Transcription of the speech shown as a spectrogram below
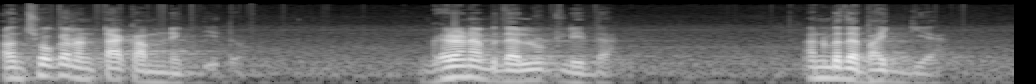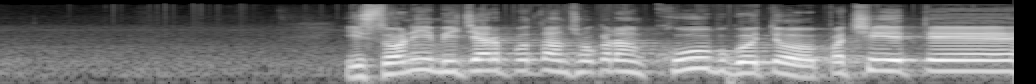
અને છોકરાને ટાકામાં નાખી દીધો. ઘરેણા બધા લૂંટ લીધા અને બધા ભાગી ગયા એ સોની બિચાર પોતાના છોકરાને ખૂબ ગોત્યો. પછી તે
